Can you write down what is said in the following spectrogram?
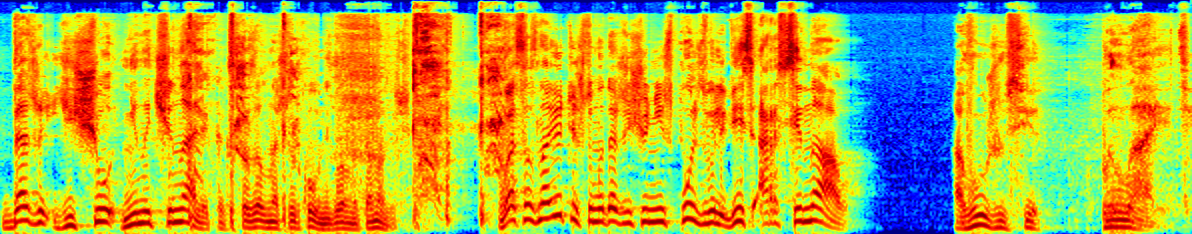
даже еще не начинали, как сказал наш верховный главнокомандующий? Вы осознаете, что мы даже еще не использовали весь арсенал, а вы уже все пылаете.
